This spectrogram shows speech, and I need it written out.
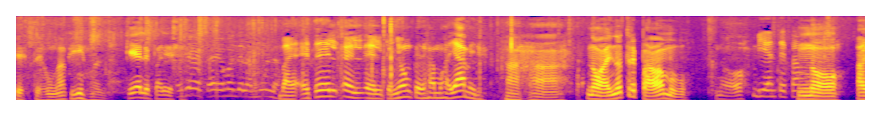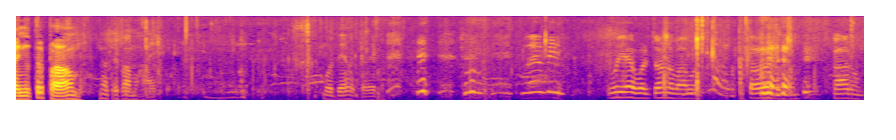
Este es un abismo. ¿Qué le parece? Vaya, este es el, el, el cañón que dejamos allá, mire. Ajá. No, ahí no trepábamos. No, Bien, te vamos. No, ahí no trepábamos. no trepamos ahí. Botejo otra vez. Uy, el voltón lo va a voltar. Lo voltearon.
